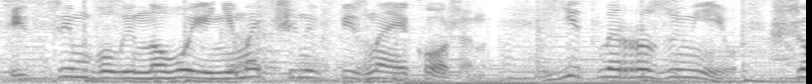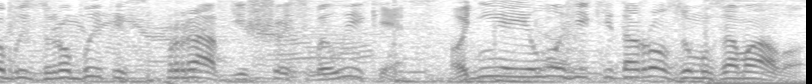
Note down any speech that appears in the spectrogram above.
Ці символи нової Німеччини впізнає кожен. Гітлер розумів, щоби зробити справді щось велике, однієї логіки та розуму замало,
